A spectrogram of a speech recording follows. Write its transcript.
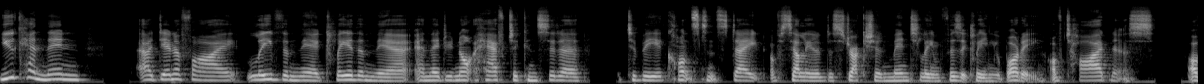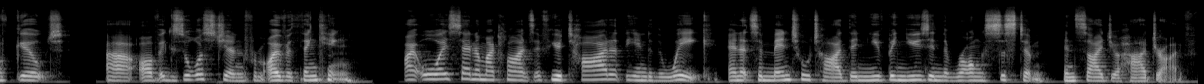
you can then identify, leave them there, clear them there, and they do not have to consider to be a constant state of cellular destruction mentally and physically in your body, of tiredness, of guilt, uh, of exhaustion from overthinking. I always say to my clients if you're tired at the end of the week and it's a mental tired, then you've been using the wrong system inside your hard drive.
